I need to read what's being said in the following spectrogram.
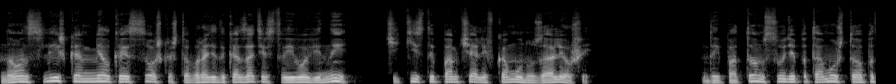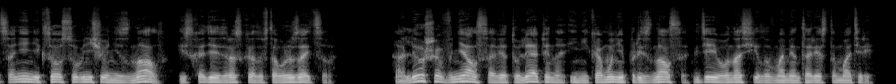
Но он слишком мелкая сошка, чтобы ради доказательства его вины чекисты помчали в коммуну за Алешей. Да и потом, судя по тому, что о пацане никто особо ничего не знал, исходя из рассказов того же Зайцева, Алеша внял совету Ляпина и никому не признался, где его носило в момент ареста матери.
